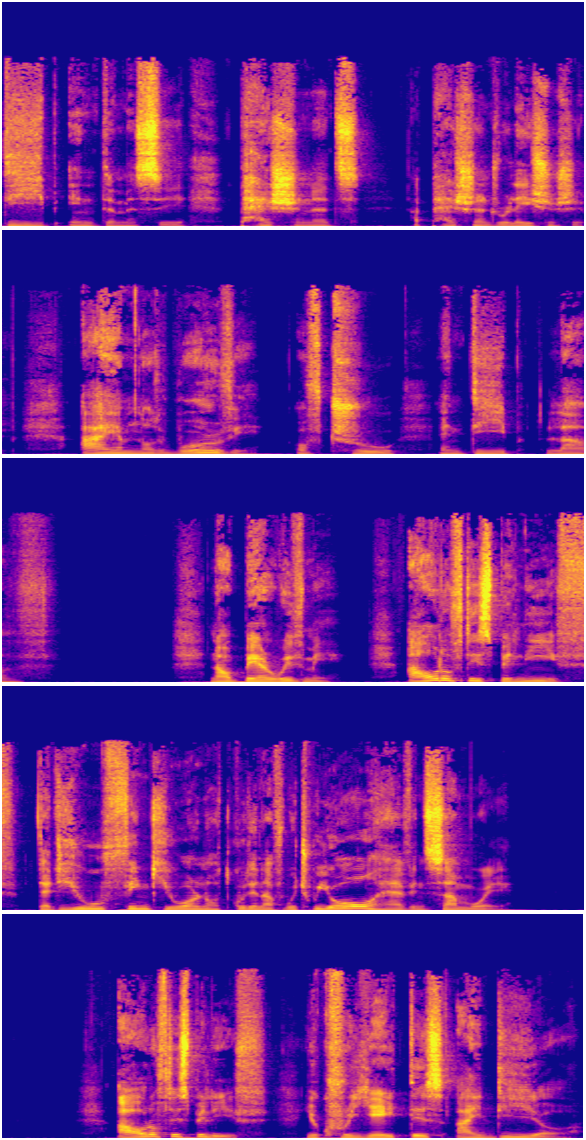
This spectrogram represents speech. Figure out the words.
Deep intimacy passionate a passionate relationship. I am not worthy of true and deep love. Now bear with me out of this belief that you think you are not good enough, which we all have in some way. Out of this belief, you create this ideal,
